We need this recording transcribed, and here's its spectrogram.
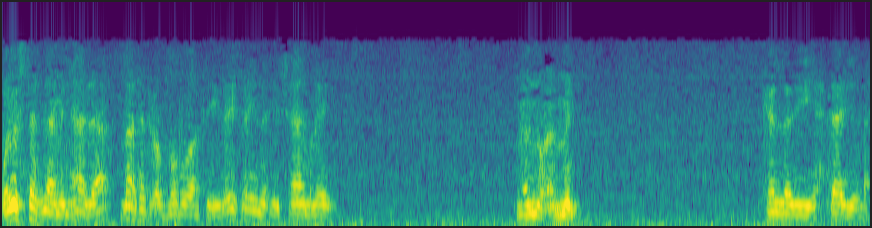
ويستثنى من هذا ما تدعو الضرورة إليه فإن الإنسان غير ممنوع منه كالذي يحتاج إلى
